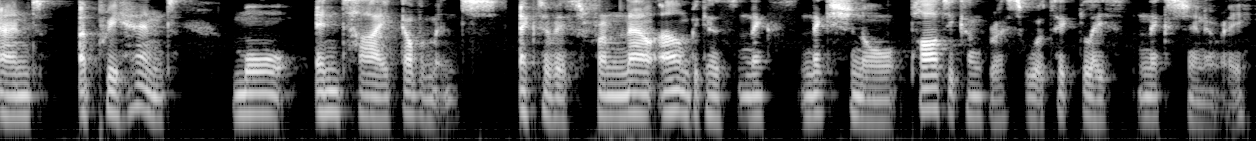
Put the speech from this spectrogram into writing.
and apprehend more anti-government activists from now on because next national party congress will take place next January.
